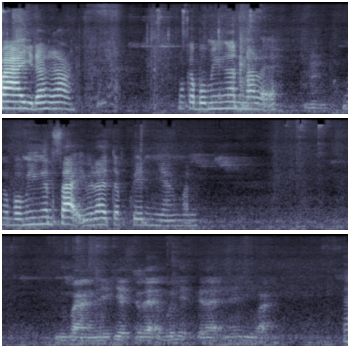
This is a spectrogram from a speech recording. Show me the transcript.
บายอยู่แล้วท่านมันก็บ่มีเงินนั่นแหละอืมมันก็บ่มีเงินใช้เวลาจะเป็นอหย่างมันอยู่บ้านในเฮ็ดก็ได้บ่เฮ็ดก็ได้นะอยู่บ้านเอ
